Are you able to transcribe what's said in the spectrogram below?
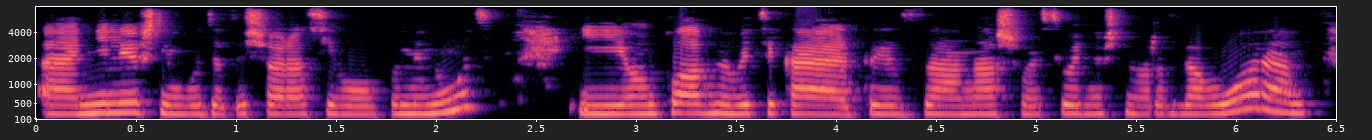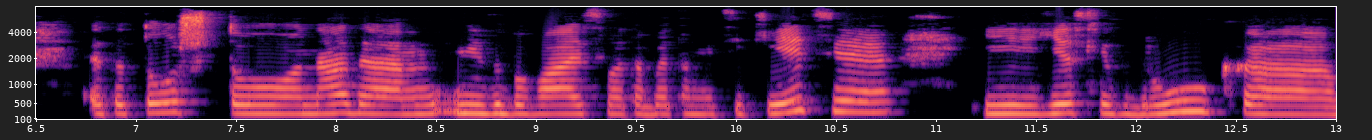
а, не лишним будет еще раз его упомянуть. И он плавно вытекает из нашего сегодняшнего разговора. Это то, что надо не забывать вот об этом этикете. И если вдруг а,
